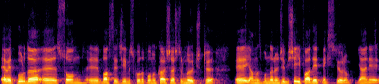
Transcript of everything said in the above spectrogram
Evet, burada e, son e, bahsedeceğimiz konu fonun karşılaştırma ölçütü. E, yalnız bundan önce bir şey ifade etmek istiyorum. Yani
